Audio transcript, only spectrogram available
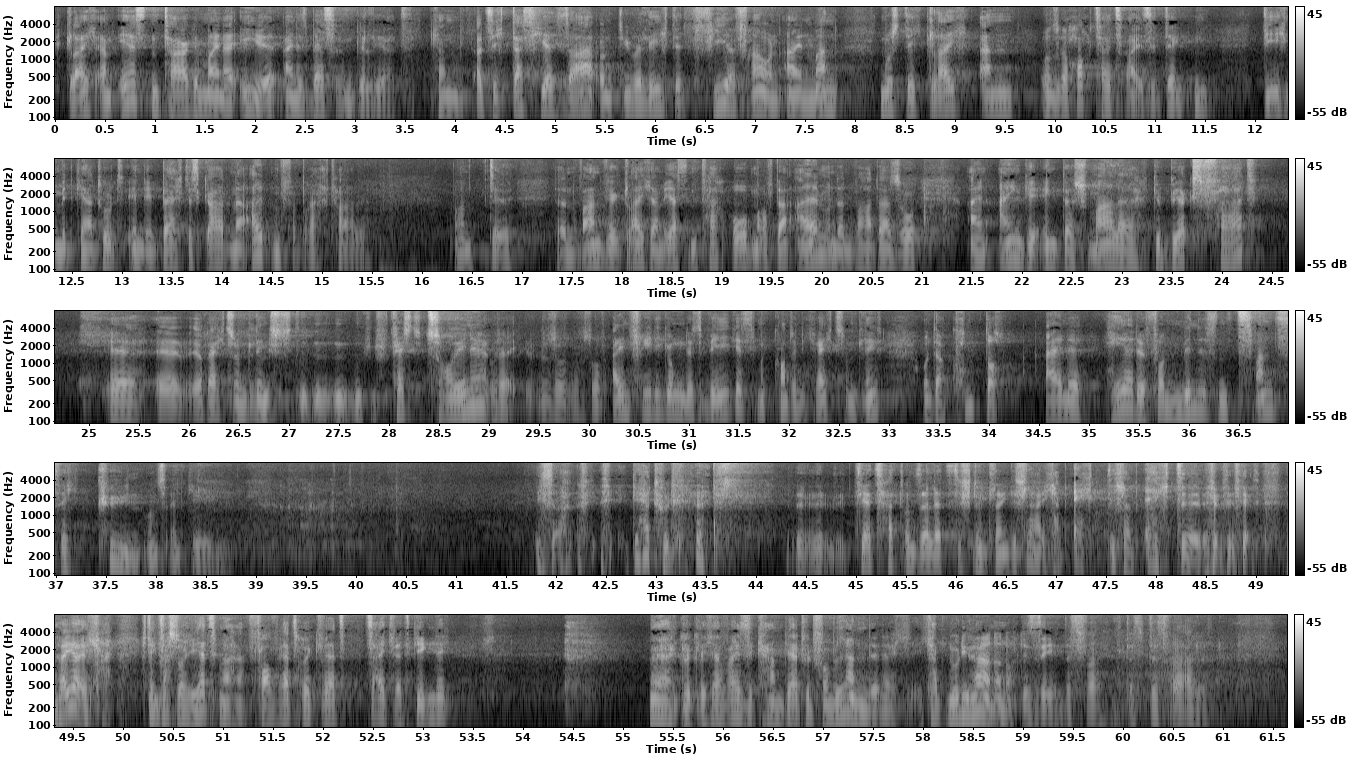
gleich am ersten Tage meiner Ehe eines Besseren belehrt. Kann, als ich das hier sah und überlegte, vier Frauen, ein Mann, musste ich gleich an unsere Hochzeitsreise denken, die ich mit Gertrud in den Gardener Alpen verbracht habe. Und äh, dann waren wir gleich am ersten Tag oben auf der Alm und dann war da so ein eingeengter, schmaler Gebirgspfad äh, äh, rechts und links feste Zäune oder so, so Einfriedigungen des Weges. Man konnte nicht rechts und links. Und da kommt doch eine Herde von mindestens 20 Kühen uns entgegen. Ich sage, Gertrud, jetzt hat unser letztes Stündlein geschlagen. Ich habe echt, ich habe echt, äh, naja, ich, ich denke, was soll ich jetzt machen? Vorwärts, rückwärts, seitwärts gegen dich? Ja, glücklicherweise kam Gertrud vom Lande. Ne? Ich, ich habe nur die Hörner noch gesehen. Das war, das, das war alles.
